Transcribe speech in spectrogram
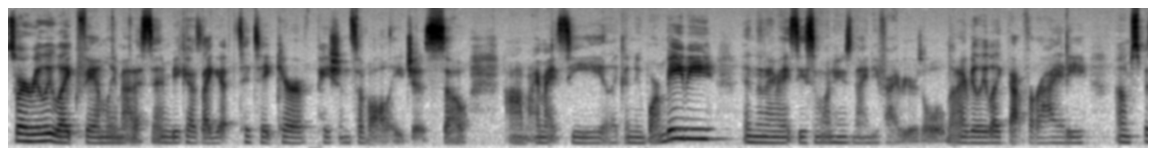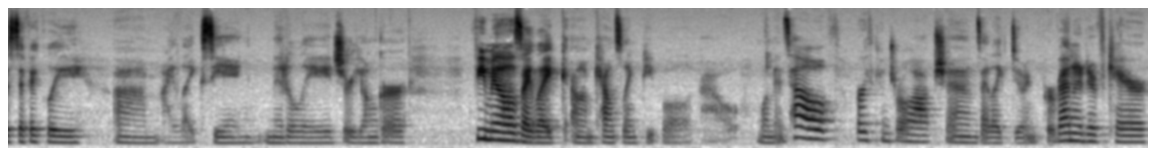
So I really like family medicine because I get to take care of patients of all ages. So um, I might see like a newborn baby, and then I might see someone who's 95 years old. And I really like that variety. Um, specifically, um, I like seeing middle aged or younger females. I like um, counseling people about women's health, birth control options. I like doing preventative care.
